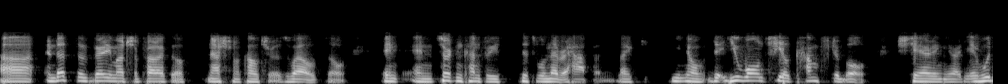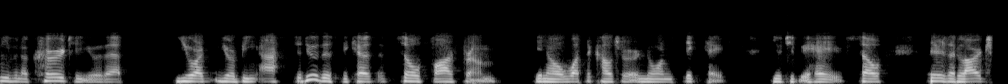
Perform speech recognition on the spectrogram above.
Uh, and that's very much a product of national culture as well. So in, in certain countries, this will never happen. Like, you know, you won't feel comfortable sharing your idea. It wouldn't even occur to you that you are, you're being asked to do this because it's so far from, you know, what the culture or norms dictate you to behave. So there's a large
